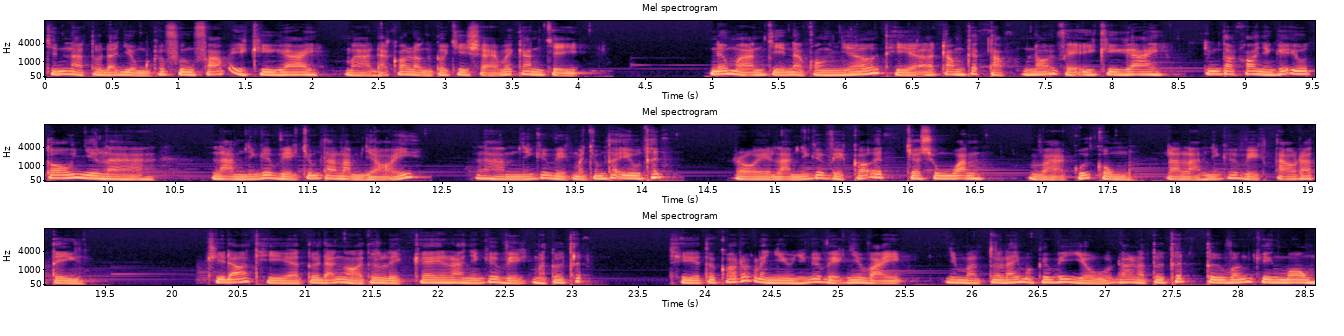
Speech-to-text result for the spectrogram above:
chính là tôi đã dùng cái phương pháp ikigai mà đã có lần tôi chia sẻ với các anh chị. Nếu mà anh chị nào còn nhớ thì ở trong cái tập nói về ikigai chúng ta có những cái yếu tố như là làm những cái việc chúng ta làm giỏi, làm những cái việc mà chúng ta yêu thích, rồi làm những cái việc có ích cho xung quanh, và cuối cùng là làm những cái việc tạo ra tiền. Khi đó thì tôi đã ngồi tôi liệt kê ra những cái việc mà tôi thích. Thì tôi có rất là nhiều những cái việc như vậy, nhưng mà tôi lấy một cái ví dụ, đó là tôi thích tư vấn chuyên môn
